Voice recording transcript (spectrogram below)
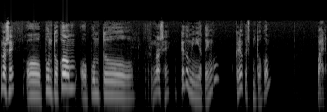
no sé, o .com o punto, no sé, ¿qué dominio tengo? Creo que es .com. Bueno,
